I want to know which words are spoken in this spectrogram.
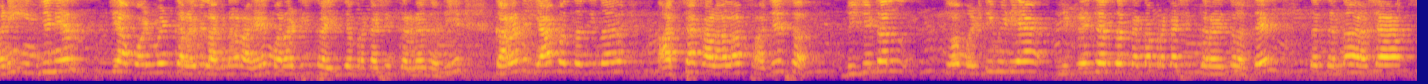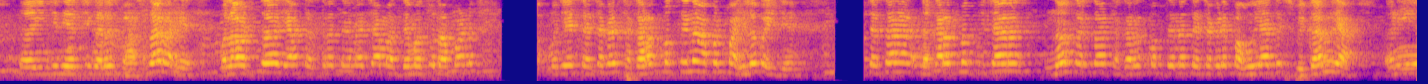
आणि इंजिनियरची अपॉइंटमेंट करावी लागणार आहे मराठी साहित्य प्रकाशित करण्यासाठी. कारण या पद्धतीनं आजच्या काळाला साजेसं डिजिटल किंवा मल्टीमीडिया लिटरेचर जर त्यांना प्रकाशित करायचं असेल तर त्यांना अशा इंजिनियरची गरज भासणार आहे. मला वाटतं या तंत्रज्ञानाच्या माध्यमातून आपण म्हणजे त्याच्याकडे सकारात्मकतेनं आपण पाहिलं पाहिजे. त्याचा नकारात्मक विचार न करता सकारात्मकतेनं त्याच्याकडे पाहूया ते स्वीकारूया. आणि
